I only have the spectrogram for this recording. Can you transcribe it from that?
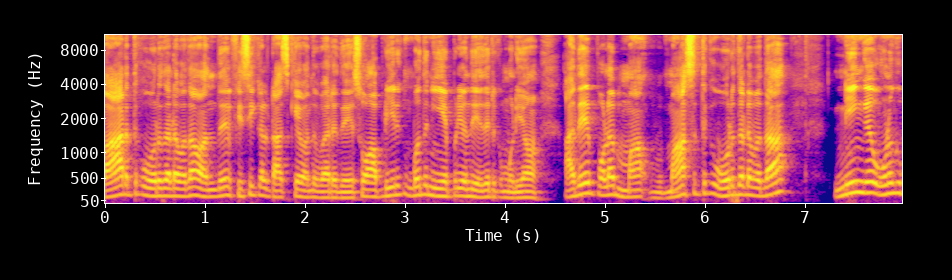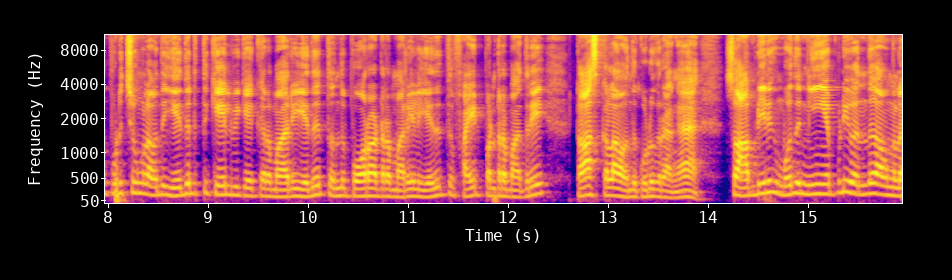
வாரத்துக்கு ஒரு தடவை தான் வந்து ஃபிசிக்கல் டாஸ்க்கே வந்து வருது. ஸோ அப்படி இருக்கும்போது நீ எப்படி வந்து எதிர்க்க முடியும்? அதே போல் மா மாதத்துக்கு ஒரு தடவை தான் நீங்கள் உனக்கு பிடிச்சவங்கள வந்து எதிர்த்து கேள்வி கேட்குற மாதிரி எதிர்த்து வந்து போராடுற மாதிரி இல்லை எதிர்த்து ஃபைட் பண்ணுற மாதிரி டாஸ்க்கெல்லாம் வந்து கொடுக்குறாங்க. ஸோ அப்படி இருக்கும்போது நீ எப்படி வந்து அவங்கள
